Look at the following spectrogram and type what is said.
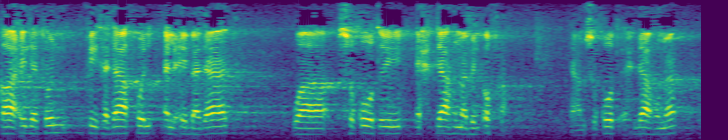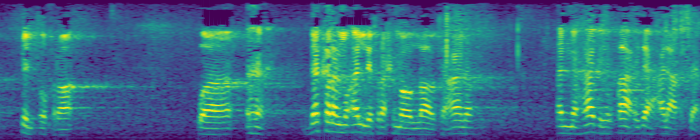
قاعدة في تداخل العبادات وسقوط إحداهما بالأخرى. نعم سقوط إحداهما بالأخرى. وذكر المؤلف رحمه الله تعالى أن هذه القاعدة على أقسام.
